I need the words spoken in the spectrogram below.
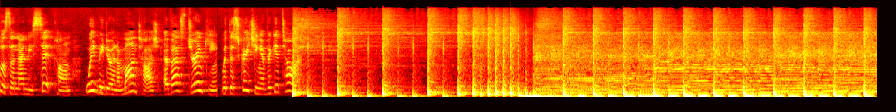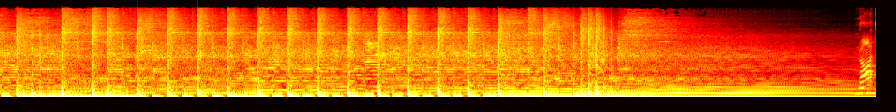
this was a 90s sitcom, we'd be doing a montage of us drinking with the screeching of a guitar. Not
